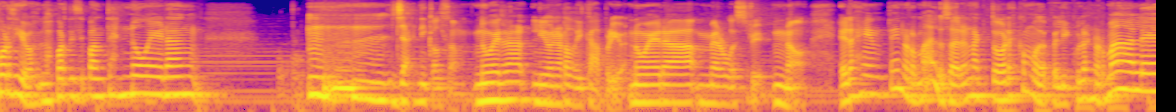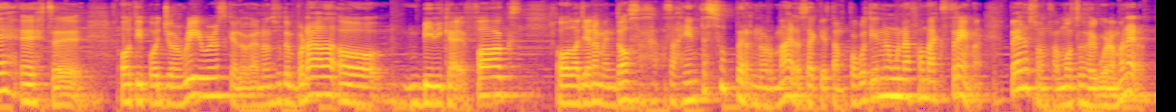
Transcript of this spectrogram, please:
por Dios, los participantes no eran mm, Jack Nicholson, no era Leonardo DiCaprio, no era Meryl Streep, no. Era gente normal, o sea, eran actores como de películas normales, este, o tipo John Rivers, que lo ganó en su temporada, o BBK Fox, o Diana Mendoza, o sea, gente súper normal, o sea, que tampoco tienen una fama extrema, pero son famosos de alguna manera.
